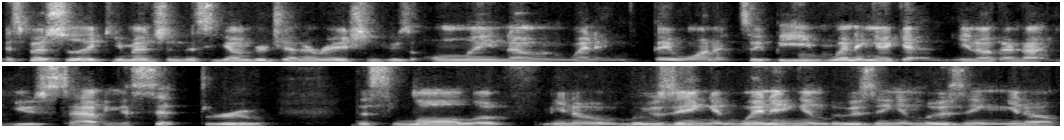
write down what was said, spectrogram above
especially like you mentioned, this younger generation who's only known winning. They want it to be Mhm. winning again. You know, they're not used to having to sit through this lull of, you know, losing and winning and losing and losing, you know.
